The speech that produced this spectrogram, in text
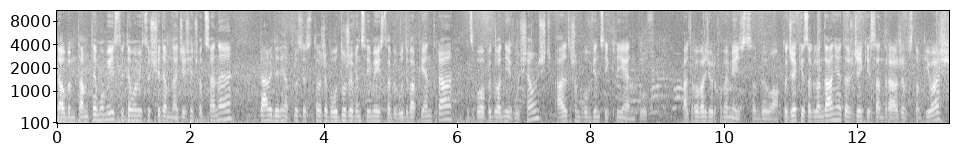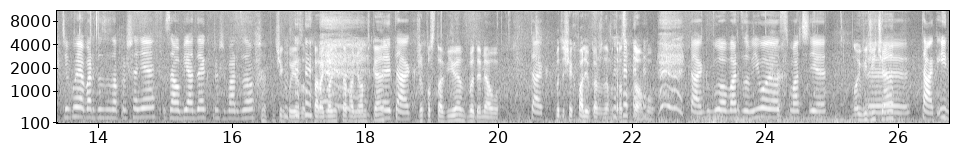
dałbym tamtemu miejscu i temu miejscu 7 na 10 ocenę. Tam jedynie na plus jest to, że było dużo więcej miejsca, by były dwa piętra, więc było wygodniej usiąść, ale też było więcej klientów. Ale to chyba bardziej ruchome miejsce było. To dzięki za oglądanie, też dzięki Sandra, że wystąpiłaś. Dziękuję bardzo za zaproszenie, za obiadek, proszę bardzo. Dziękuję za paragonik na pamiątkę, E, tak, że postawiłem. Będę miał, tak, będę się chwalił każdemu teraz w domu. tak, było bardzo miło, smacznie. No i widzicie? E, tak, i m-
